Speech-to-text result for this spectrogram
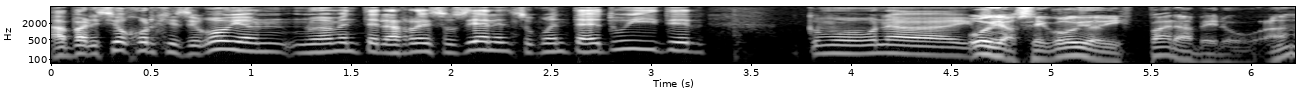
Apareció Jorge Segovia nuevamente en las redes sociales en su cuenta de Twitter como una Oiga, Segovia dispara, pero... ¿ah?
